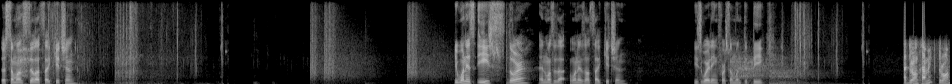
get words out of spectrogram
There's someone still outside kitchen. Okay, one is east door and one is one is outside kitchen. He's waiting for someone to peek. A drone coming? Drone?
